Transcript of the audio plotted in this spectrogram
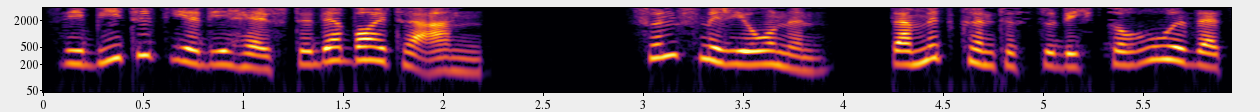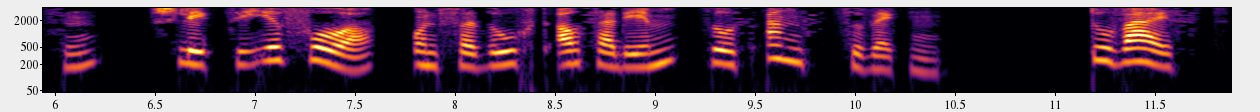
sie bietet ihr die Hälfte der Beute an. 5 Millionen. Damit könntest du dich zur Ruhe setzen, schlägt sie ihr vor, und versucht außerdem, Sos Angst zu wecken. Du weißt,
